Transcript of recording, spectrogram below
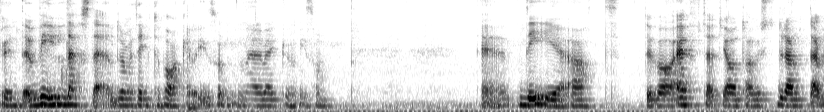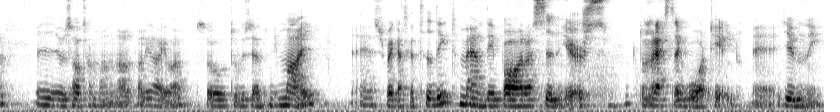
jag inte, vildaste, eller om jag tänker tillbaka, liksom, när det verkligen liksom, eh, det är att det var efter att jag hade tagit studenten, i USA tar man i alla fall i Iowa, så tog vi studenten i maj. Eh, så det var ganska tidigt, men det är bara seniors. De resten går till eh, juni.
